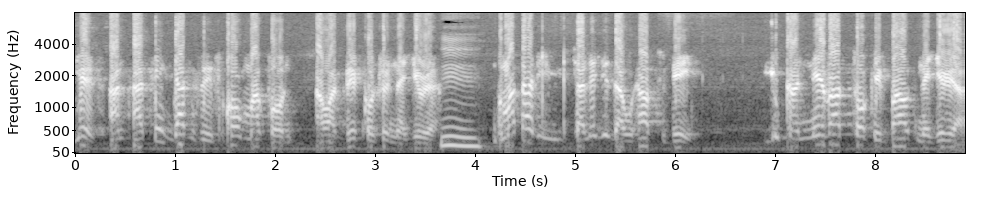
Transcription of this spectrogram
Yes, and I think that is a score mark for our great country, Nigeria. Hmm. No matter the challenges that we have today, you can never talk about Nigeria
